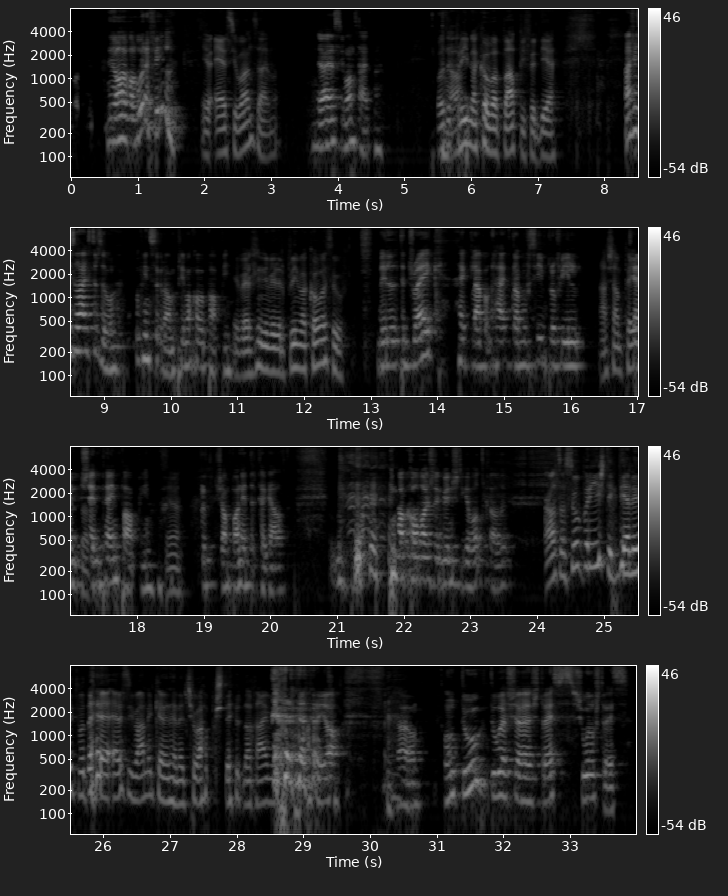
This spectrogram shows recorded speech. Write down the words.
Ja, weil hure viel. Ja, RC1 sagen wir. Ja, ja, Simon sagt man. Oder Ja. Prima Cova Papi für die. Ja, Weißt du, wieso heißt er so? Auf Instagram, Prima Cover Papi. wahrscheinlich wieder Prima Cova sucht. Weil der Drake hat, glaub, oder hat, glaub, auf seinem Profil Ah, Champagne. Cham Champagne Papi. Ja. Für Champagner hat er kein Geld. Prima Cover ist ein günstiger Wodka, oder? Also super Einstieg. Die Leute, die den RC1 nicht kennen, haben jetzt schon abgestellt nach einem Jahr. ja. ja. Und du? Du hast äh, Stress, Schulstress.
